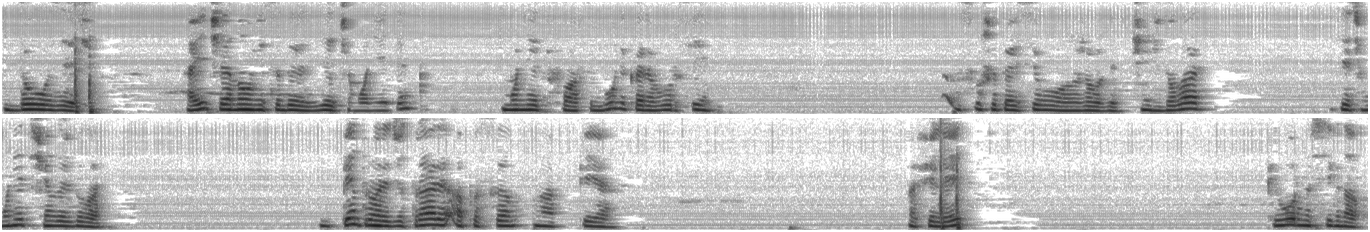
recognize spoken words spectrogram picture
До зечь. Aici nu ni se dă 10 monete, монеты foarte bune care vor fi sfârșitul ICO în jur de 5 dolari, 10 monete, 50 dolari. Pentru înregistrare apăsăm pe Affiliate, pe urmă Sign Up.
